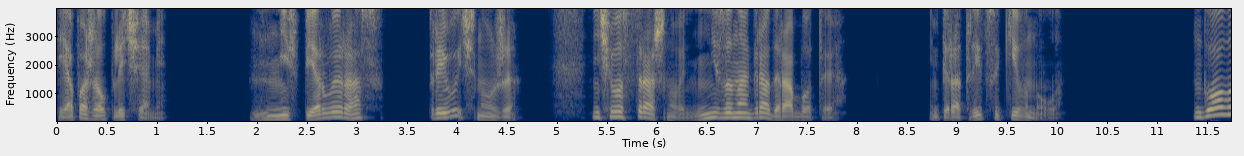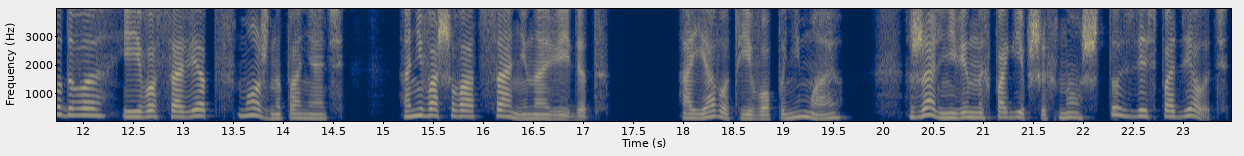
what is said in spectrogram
Я пожал плечами. «Не в первый раз. Привычно уже. Ничего страшного, не за награды работаю». Императрица кивнула. «Голодова и его совет можно понять. Они вашего отца ненавидят. А я вот его понимаю. Жаль невинных погибших, но что здесь поделать?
